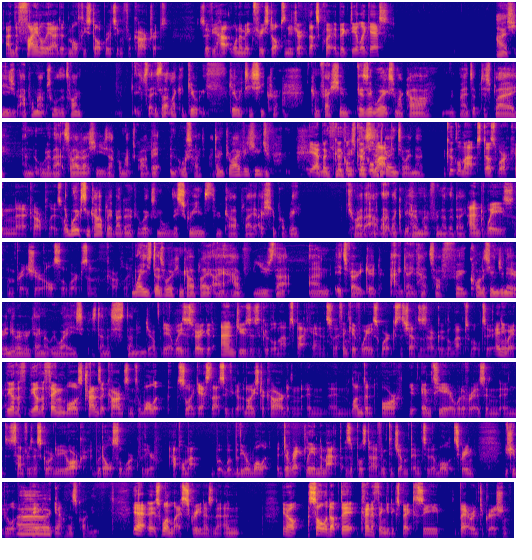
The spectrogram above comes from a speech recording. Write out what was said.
and they finally added multi-stop routing for car trips. So if you ha- want to make three stops in your journey, that's quite a big deal, I guess. I actually use Apple Maps all the time. Is that, is that like a guilty, guilty secret confession? Because it works in my car with my heads-up display and all of that. So I've actually used Apple Maps quite a bit. And also, I don't drive a huge amount. Yeah, but Google Google Maps. Going to, I know. Google Maps does work in uh, CarPlay as well. It works in CarPlay, but I don't know if it works on all the screens through CarPlay. I should probably try that out. That, that could be homework for another day. And Waze, I'm pretty sure, also works on CarPlay. Waze does work in CarPlay. I have used that and it's very good. Again, hats off for quality engineering. Whoever came up with Waze has done a stunning job. Yeah, Waze is very good and uses the Google Maps backend. So I think if Waze works, the chances are Google Maps will too. Anyway, the other the other thing was transit cards into Wallet. So I guess that's if you've got an Oyster card in, in, in London or MTA or whatever it is in, in San Francisco or New York would also work with your Apple Map with your wallet directly in the map as opposed to having to jump into the wallet screen. You should be able to make uh, payment. Okay. Yeah, that's quite neat. Yeah, it's one less screen, isn't it? And you know, a solid update, kind of thing you'd expect to see, better integration.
